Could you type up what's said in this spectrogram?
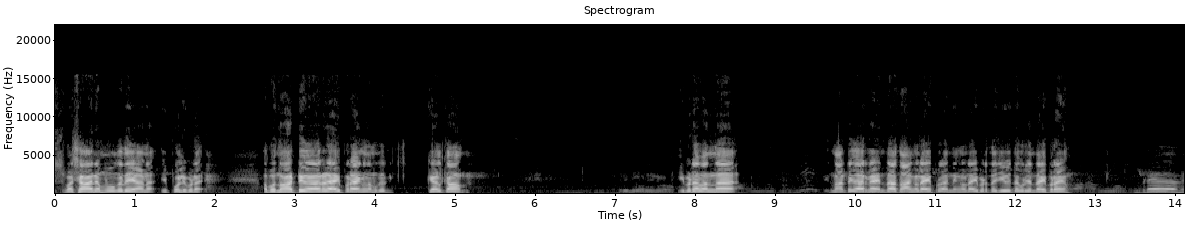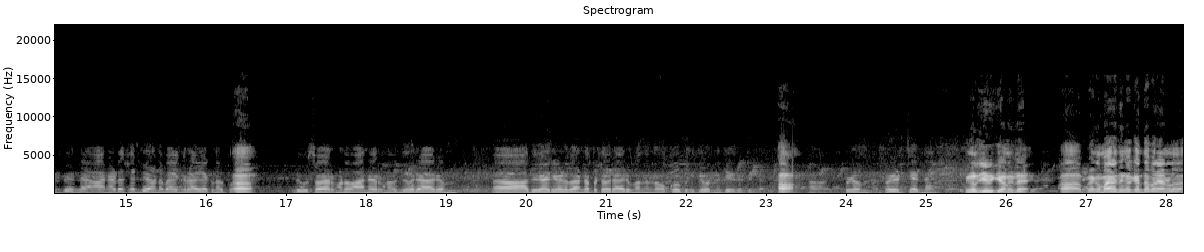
ശ്മശാന മൂകതയാണ് ഇപ്പോൾ ഇവിടെ. അപ്പോൾ നാട്ടുകാരുടെ അഭിപ്രായങ്ങൾ നമുക്ക് കേൾക്കാം. ഇവിടെ വന്ന് നാട്ടുകാരനെ എന്താ താങ്കളുടെ അഭിപ്രായം? നിങ്ങളുടെ ഇവിടുത്തെ ജീവിതത്തെക്കുറിച്ച് എന്താ അഭിപ്രായം? ഇവിടെ ഇത് തന്നെ ആനയുടെ ശല്യമാണ് ഭയങ്കര ആയേക്കണത് ദിവസം ഇറങ്ങണോ ആന ഇറങ്ങണോ ഇതുവരെ ആരും അധികാരികൾ വേണ്ടപ്പെട്ടവരാരും വന്ന് നോക്കുകയോ പിടിക്കുകയോ ഒന്നും ചെയ്തിട്ടില്ല. ആ. ഇപ്പോഴും പേടിച്ച് തന്നെ നിങ്ങൾ ജീവിക്കുകയാണ് അല്ലേ? ആ പെങ്ങന്മാരെ നിങ്ങൾക്ക് എന്താ പറയാനുള്ളത്?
